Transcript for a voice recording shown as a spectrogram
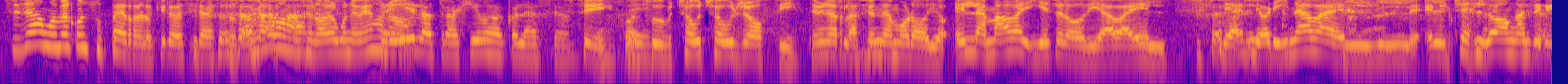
Se lleva muy mal con su perra, lo quiero decir a esto. ¿También lo hemos mencionado alguna vez Sí, o no? lo trajimos a colación. Sí, con su Chow Chow Joffy. Tiene una relación de amor-odio. Él la amaba y ella lo odiaba a él. Le, le orinaba el, el cheslón antes que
